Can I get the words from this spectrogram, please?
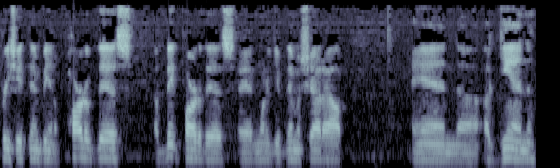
Appreciate them being a part of this, a big part of this, and want to give them a shout out. And uh, again,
